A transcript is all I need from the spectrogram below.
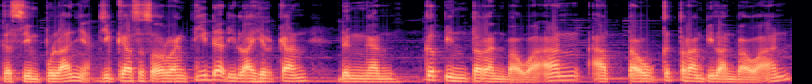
Kesimpulannya, jika seseorang tidak dilahirkan dengan kepintaran bawaan atau keterampilan bawaan,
